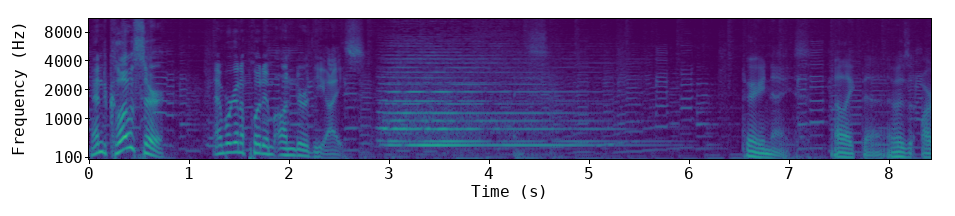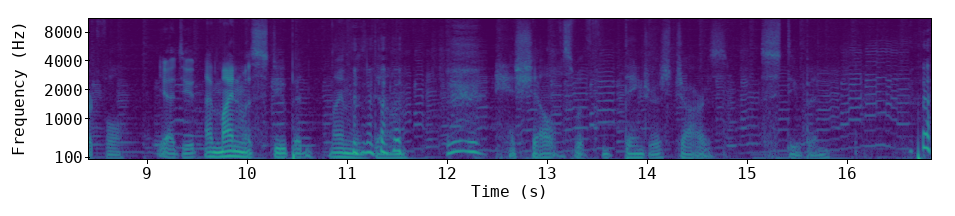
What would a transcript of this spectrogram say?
and closer, and we're gonna put him under the ice. Very nice. I like that. That was artful. Yeah, dude. Uh, mine was stupid. Mine was dumb. Shelves with dangerous jars. Stupid.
